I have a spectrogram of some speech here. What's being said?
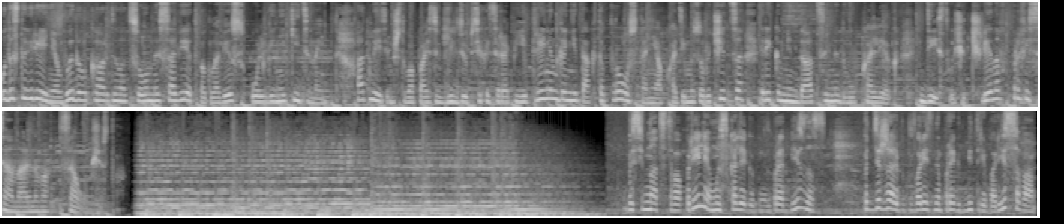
Удостоверение выдал Координационный совет во главе с Ольгой Никитиной. Отметим, что попасть в гильдию психотерапии и тренинга не так-то просто. Необходимо заручиться рекомендациями двух коллег, действующих членов профессионального сообщества. 18 апреля мы с коллегами из Брайт Бизнес поддержали благотворительный проект Дмитрия Борисова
